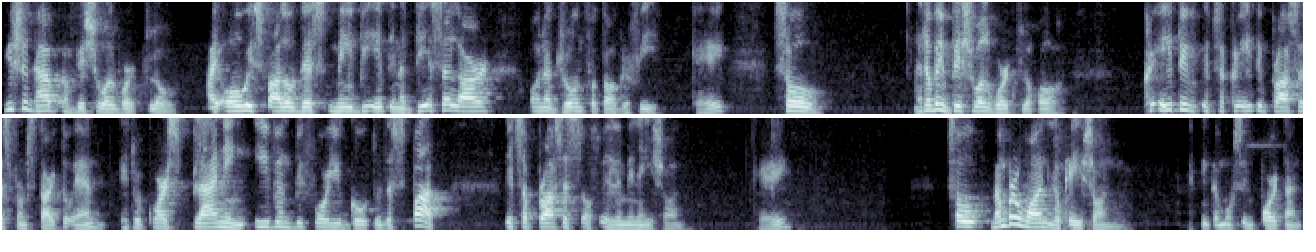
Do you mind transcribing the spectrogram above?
You should have a visual workflow. I always follow this, maybe it in a DSLR on a drone photography. Okay? So, ano ba yung visual workflow ko? Creative, it's a creative process from start to end. It requires planning even before you go to the spot. It's a process of elimination. Okay? So, number one, location. I think the most important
